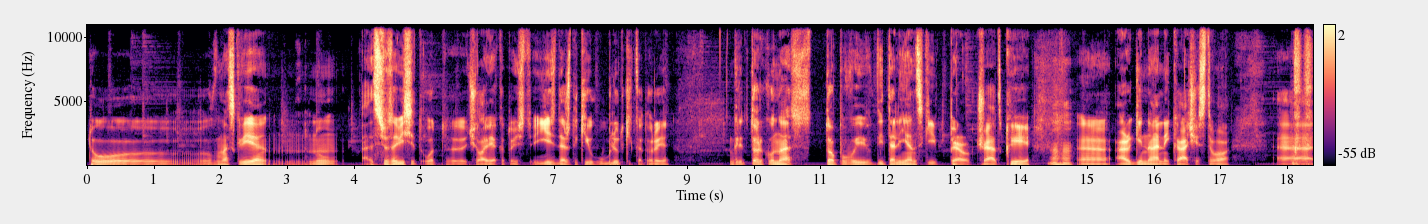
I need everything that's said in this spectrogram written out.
то в Москве, ну, все зависит от э, человека. То есть есть даже такие ублюдки, которые говорят, только у нас топовые итальянские перчатки, Ага. э, оригинальное качество, э,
